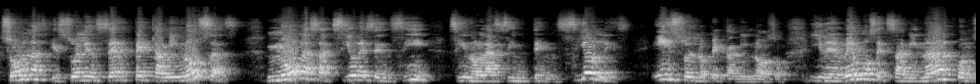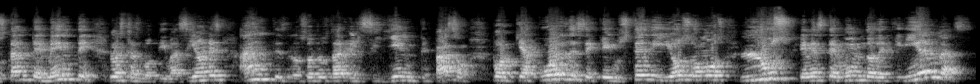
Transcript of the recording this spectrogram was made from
son las que suelen ser pecaminosas, no las acciones en sí, sino las intenciones. Eso es lo pecaminoso. Y debemos examinar constantemente nuestras motivaciones antes de nosotros dar el siguiente paso. Porque acuérdese que usted y yo somos luz en este mundo de tinieblas.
